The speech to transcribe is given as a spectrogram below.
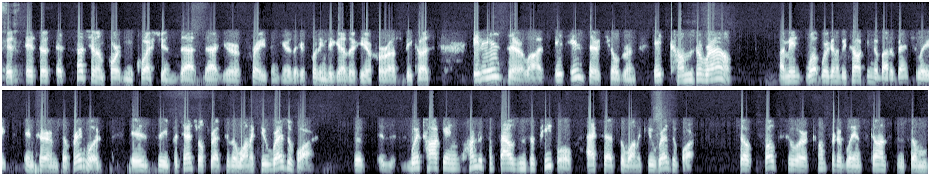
It, it's a it's such an important question that that you're phrasing here, that you're putting together here for us, because it is their lives, it is their children. It comes around. I mean, what we're going to be talking about eventually in terms of Ringwood is the potential threat to the Wanaque Reservoir. We're talking hundreds of thousands of people access the Wanaque Reservoir. So, folks who are comfortably ensconced in some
